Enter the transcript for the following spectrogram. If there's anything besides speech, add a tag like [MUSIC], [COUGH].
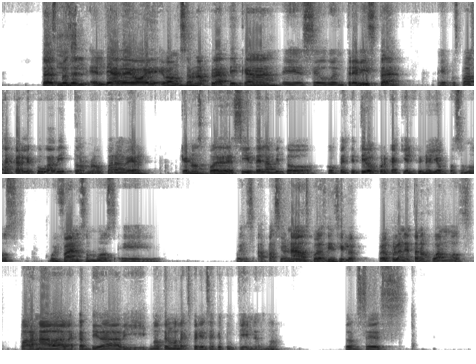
Entonces, pues el, el, día de hoy eh, vamos a hacer una plática, eh, pseudo entrevista, eh, pues para sacarle jugo a Víctor, ¿no? Para ver ¿qué nos puede decir del ámbito competitivo? Porque aquí el Fino y yo pues somos muy fans, somos eh, pues apasionados, por así decirlo, pero por la neta no jugamos para nada la cantidad y no tenemos la experiencia que tú tienes, ¿no? Entonces,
